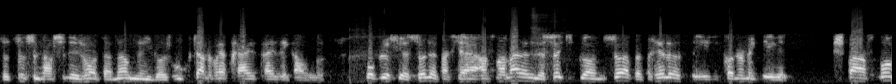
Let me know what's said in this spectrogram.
c'est tout sur le marché des joueurs autonomes, là, il va jouer coûter à peu près 13, 13 écarts, là. Pas plus que ça, là, parce qu'en ce moment, là, le seul qui gagne ça, à peu près, là, c'est Connor McDavid. Je pense pas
